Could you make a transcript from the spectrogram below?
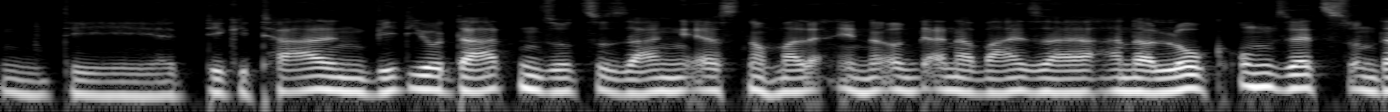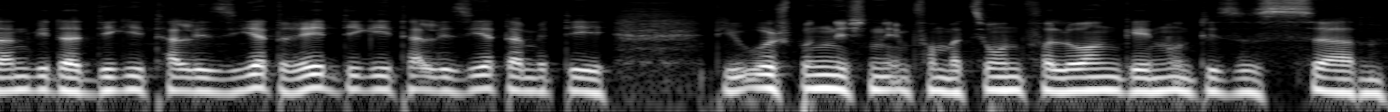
die digitalen Videodaten sozusagen erst nochmal in irgendeiner Weise analog umsetzt und dann wieder digitalisiert, redigitalisiert, damit die, die ursprünglichen Informationen verloren gehen und dieses ähm,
